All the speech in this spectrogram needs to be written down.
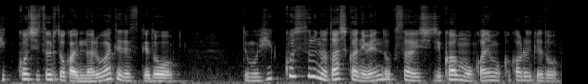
引っ越しするとかになるわけですけどでも引っ越しするの確かに面倒くさいし時間もお金もかかるけど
